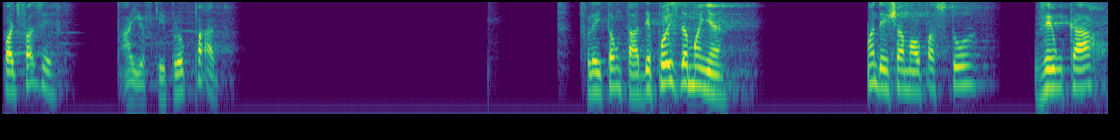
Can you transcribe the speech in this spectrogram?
Pode fazer. Aí eu fiquei preocupado. Falei, então tá, depois da manhã, mandei chamar o pastor, veio um carro,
